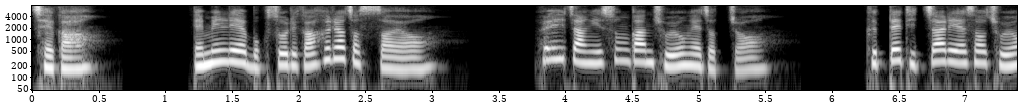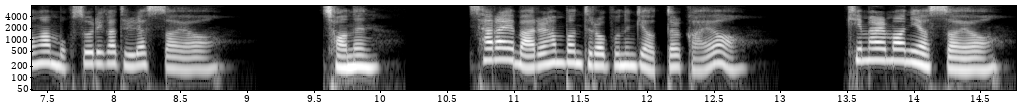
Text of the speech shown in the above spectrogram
제가 에밀리의 목소리가 흐려졌어요. 회의장이 순간 조용해졌죠. 그때 뒷자리에서 조용한 목소리가 들렸어요. 저는 사라의 말을 한번 들어보는 게 어떨까요? 킴 할머니였어요.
